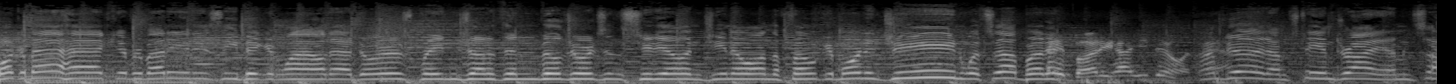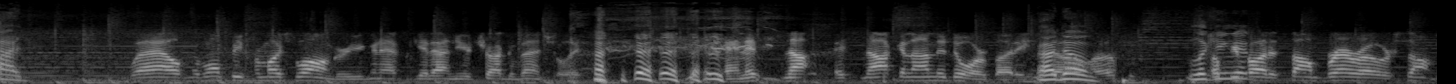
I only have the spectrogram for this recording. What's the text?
Welcome back, everybody. It is the Big and Wild Outdoors. Braden, Jonathan, Bill George in the studio, and Gino on the phone. Good morning, Gene. What's up, buddy? Hey, buddy, how you doing? I'm good. I'm staying dry. I'm inside. Well, it won't be for much longer. You're gonna have to get out in your truck eventually, and it's not. It's knocking on the door, buddy. I So, know. Hope, hope Looking you at bought a sombrero or something.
